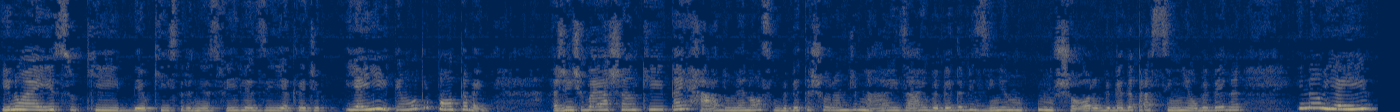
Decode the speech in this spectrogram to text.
E não é isso que eu quis para as minhas filhas e acredito. E aí tem um outro ponto também. A gente vai achando que tá errado, né? Nossa, o bebê tá chorando demais. Ai, o bebê da vizinha não, não chora, o bebê da pracinha, o bebê, né? E não, e aí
